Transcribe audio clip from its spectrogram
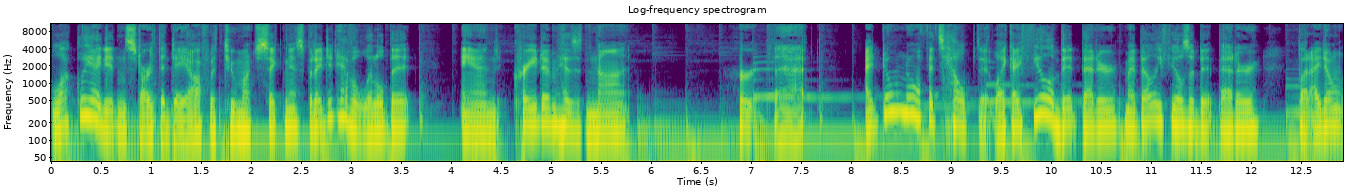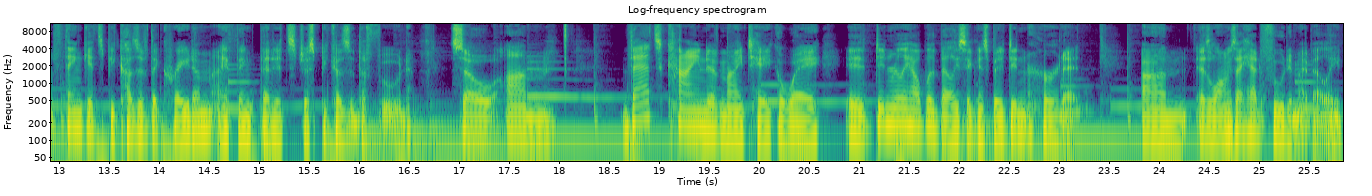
Luckily, I didn't start the day off with too much sickness, but I did have a little bit. And Kratom has not hurt that I don't know if it's helped it. Like, I feel a bit better. My belly feels a bit better, but I don't think it's because of the kratom. I think that it's just because of the food. So, um, that's kind of my takeaway. It didn't really help with belly sickness, but it didn't hurt it. Um, as long as I had food in my belly,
